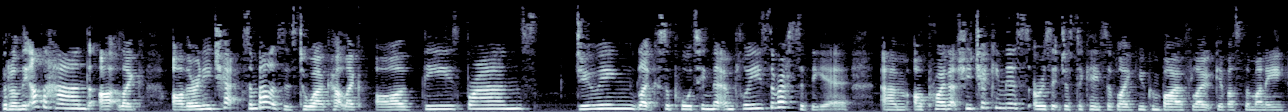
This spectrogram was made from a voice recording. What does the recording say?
but on the other hand, are, like, are there any checks and balances to work out like, are these brands doing, like, supporting their employees the rest of the year? Um, are Pride actually checking this, or is it just a case of like, you can buy a float, give us the money,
